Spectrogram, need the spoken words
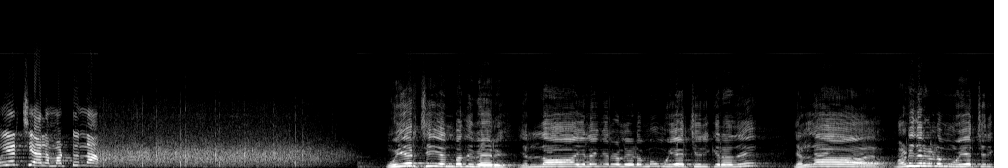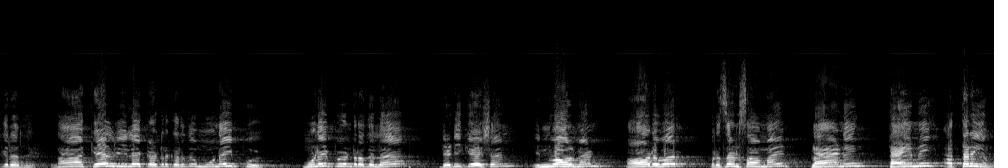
முயற்சியால் மட்டும்தான். முயற்சி என்பது வேறு. எல்லா இளைஞர்களிடமும் முயற்சி இருக்கிறது. எல்லா மனிதர்களிடமும் முயற்சி இருக்கிறது. நான் கேள்வியிலே கேட்டிருக்கிறது முனைப்பு. முனைப்புன்றதில் dedication involvement hard work presence of mind planning timing அத்தனையும்.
